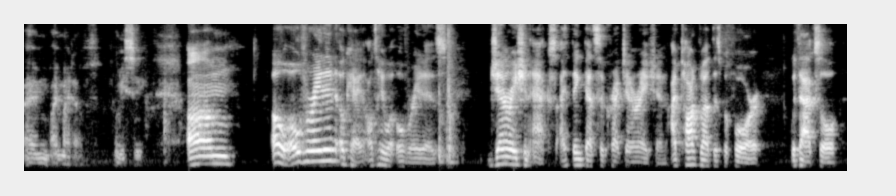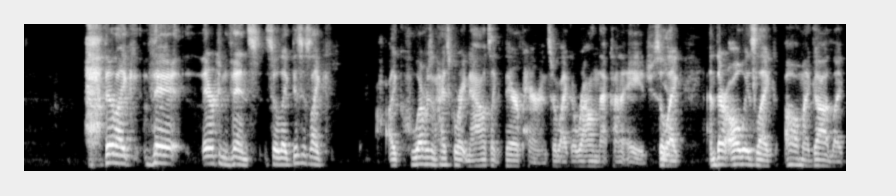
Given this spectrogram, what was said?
I'm I might have. Let me see. Um. Oh, overrated? Okay, I'll tell you what overrated is. Generation X. I think that's the correct generation. I've talked about this before with Axel. They're like they they're convinced. So like this is like like whoever's in high school right now, it's like their parents are like around that kind of age. So Yeah. like and they're always like, "Oh my god, like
